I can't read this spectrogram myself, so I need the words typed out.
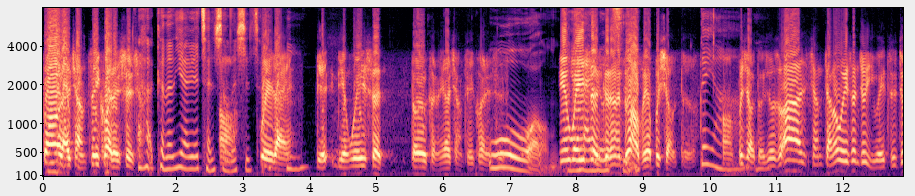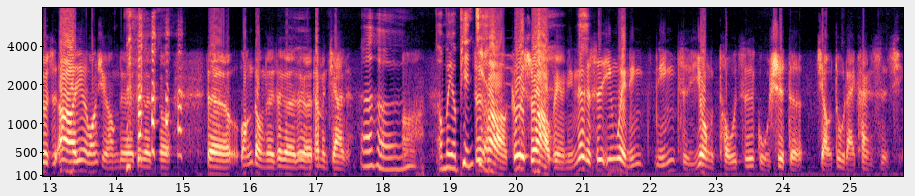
都要来抢这一块的市场。啊可能越来越成熟的市场，未来嗯。连连威盛都有可能要抢这一块的市场，哇，因为威盛可能很多好朋友不晓得。对呀。哦，不晓得，就是说啊，讲讲到威盛就以为这就是啊，因为王雪红的这个说的王董的这个这个他们家的。嗯哼，哦，我们有偏见，是哈，各位所有好朋友，你那个是因为您您只用投资股市的角度来看事情，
